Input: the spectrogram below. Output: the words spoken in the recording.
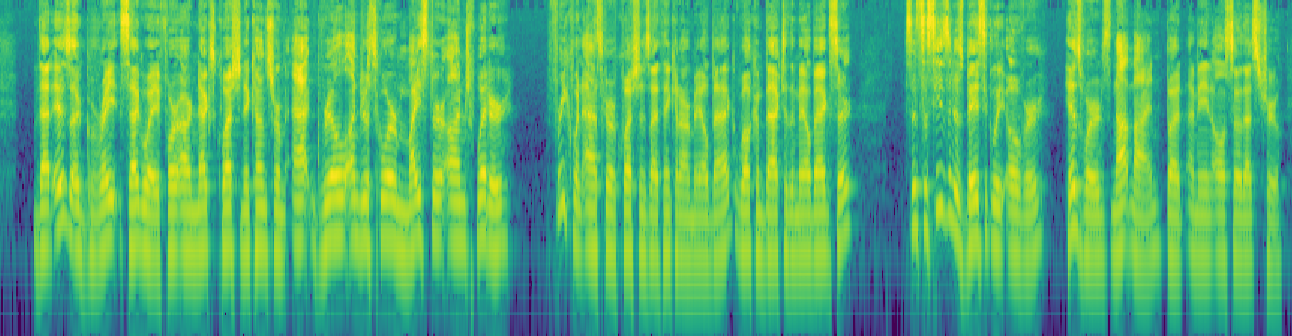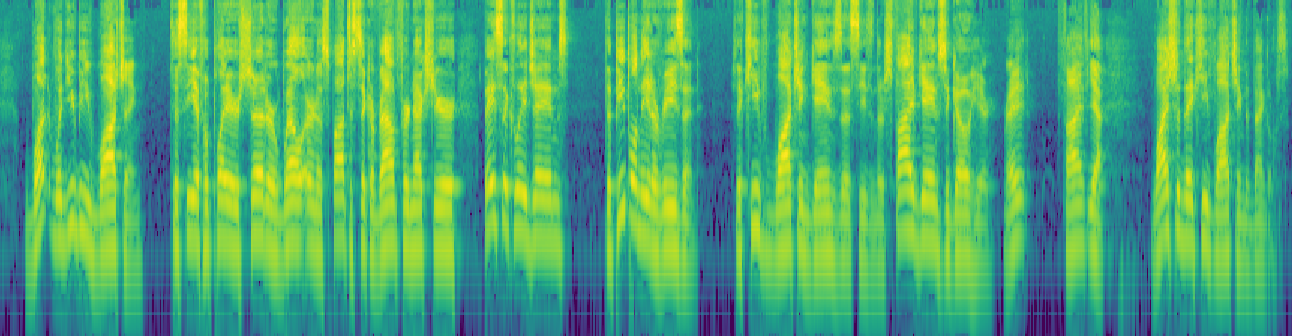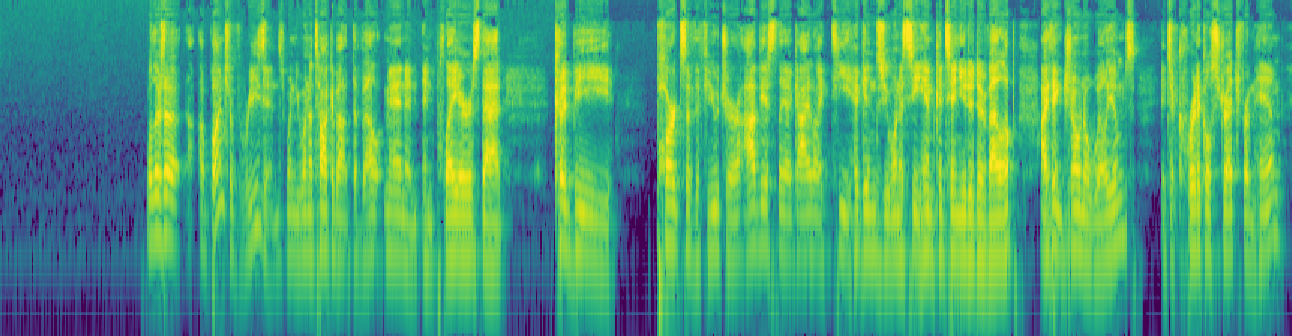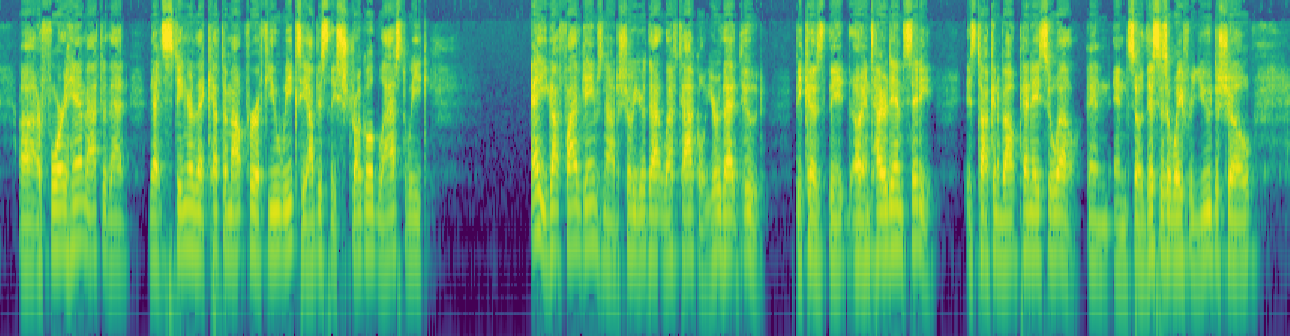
that is a great segue for our next question. It comes from at grill underscore meister on Twitter. Frequent asker of questions, I think, in our mailbag. Welcome back to the mailbag, sir. Since the season is basically over, his words, not mine, but I mean, also that's true. What would you be watching to see if a player should or will earn a spot to stick around for next year. Basically, James, the people need a reason to keep watching games this season. There's five games to go here, right? Five? Yeah. Why should they keep watching the Bengals? Well, there's a, a bunch of reasons when you want to talk about development and, and players that could be parts of the future. Obviously, a guy like Tee Higgins, you want to see him continue to develop. I think Jonah Williams, it's a critical stretch from him uh, or for him after that that stinger that kept him out for a few weeks. He obviously struggled last week. Hey, you got five games now to show you're that left tackle. You're that dude because the uh, entire damn city is talking about Penei Sewell, and and so this is a way for you to show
